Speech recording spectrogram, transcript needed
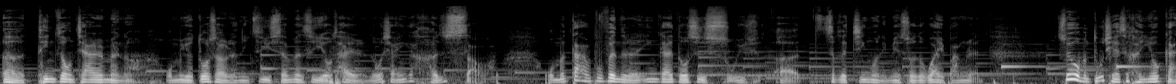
呃，听众家人们哦，我们有多少人你自己身份是犹太人的？我想应该很少啊。我们大部分的人应该都是属于呃这个经文里面说的外邦人。所以我们读起来是很有感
